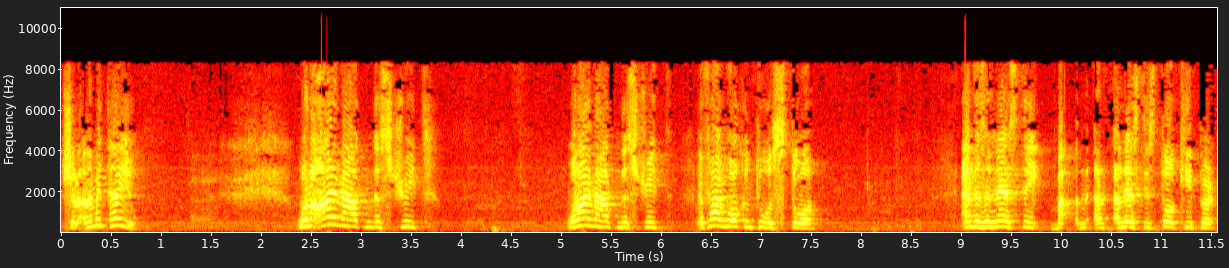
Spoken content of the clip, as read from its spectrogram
Should, let me tell you. When I'm out in the street, when I'm out in the street, if I walk into a store and there's a nasty, a nasty storekeeper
